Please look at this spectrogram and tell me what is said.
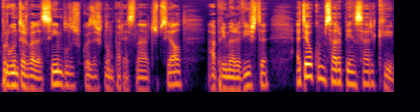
perguntas bem simples, coisas que não parecem nada de especial à primeira vista, até eu começar a pensar que,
